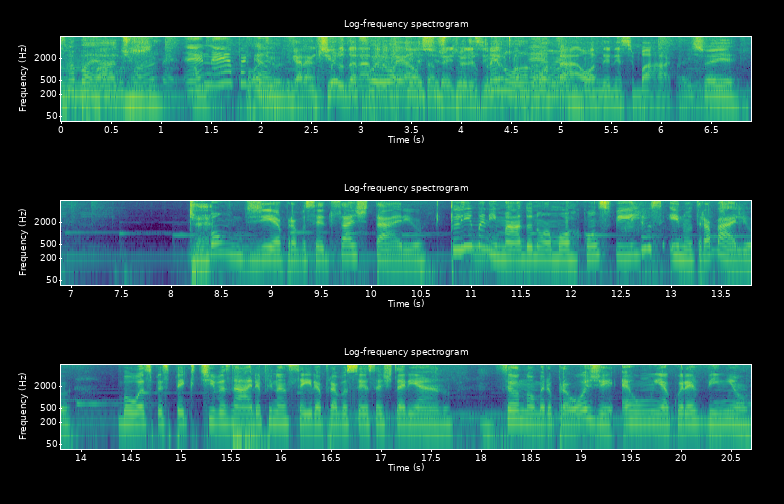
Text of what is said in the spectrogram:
Trabalhar, Julie. É, né, apagão? Garantir o danado do real também, Julizinha. Vamos né? botar ordem nesse barraco. É isso aí. Bom dia para você de Sagitário. Clima animado no amor com os filhos e no trabalho. Boas perspectivas na área financeira para você, Sagitariano. Seu número para hoje é um e a cor é vinho.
